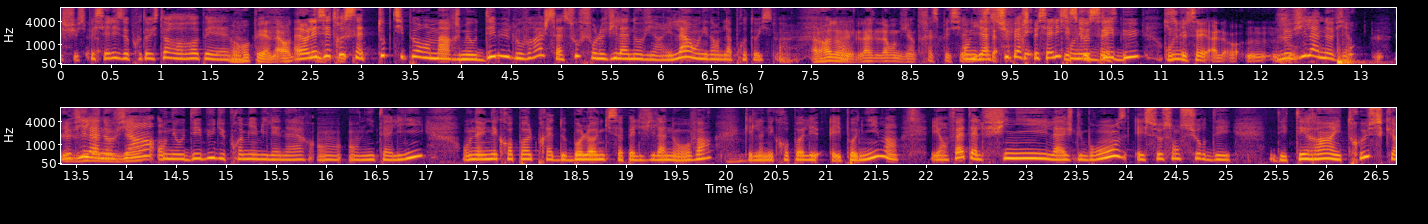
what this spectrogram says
je suis spécialiste de proto-histoire européenne. Européenne. Alors, les Étrusques, c'est un tout petit peu en marge, mais au début de l'ouvrage, ça s'ouvre sur le villanovien. Et là, on est dans de la proto-histoire. Alors là, là, on devient très spécialiste. On devient super spécialiste, on est, au début. Qu'est-ce que c'est Alors euh, Le villanovien. Le, villanovien, on est au début du premier millénaire en, en, Italie. On a une nécropole près de Bologne qui s'appelle Villanova, mhm. qui est la nécropole éponyme. Et en fait, elle finit l'âge du bronze, et ce sont sur des, des terrains étrusques,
